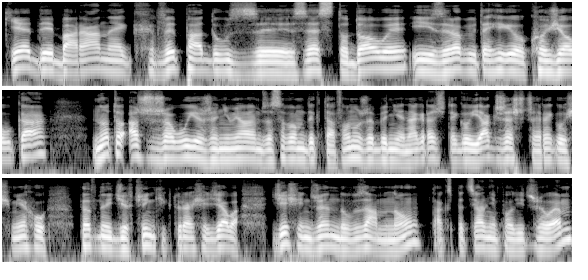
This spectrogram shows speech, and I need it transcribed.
Kiedy baranek wypadł z, ze stodoły i zrobił takiego koziołka, no to aż żałuję, że nie miałem ze sobą dyktafonu, żeby nie nagrać tego jakże szczerego śmiechu pewnej dziewczynki, która siedziała 10 rzędów za mną, tak specjalnie policzyłem,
